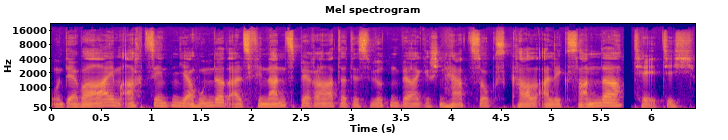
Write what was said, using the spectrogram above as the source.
und er war im 18. Jahrhundert als Finanzberater des württembergischen Herzogs Karl Alexander tätig.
